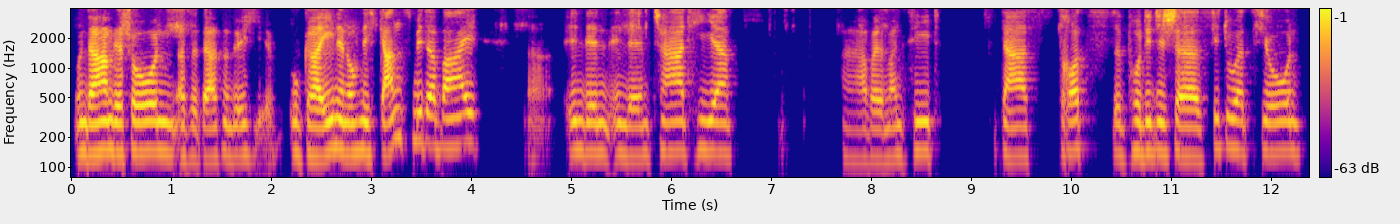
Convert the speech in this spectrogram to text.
Und da haben wir schon, also da ist natürlich Ukraine noch nicht ganz mit dabei äh, in, den, in dem Chart hier. Aber man sieht, dass trotz politischer Situation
